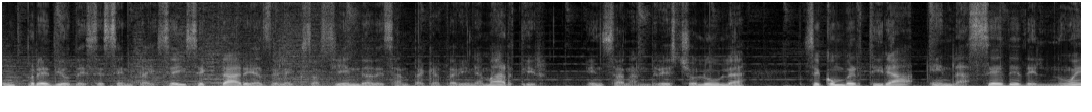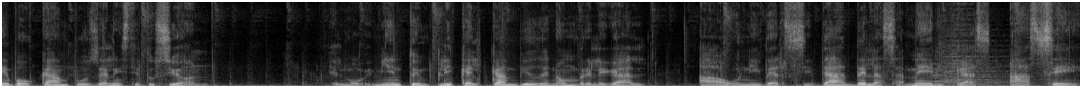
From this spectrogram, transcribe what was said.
un predio de 66 hectáreas de la ex hacienda de Santa Catarina Mártir, en San Andrés Cholula, se convertirá en la sede del nuevo campus de la institución. El movimiento implica el cambio de nombre legal a Universidad de las Américas AC.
